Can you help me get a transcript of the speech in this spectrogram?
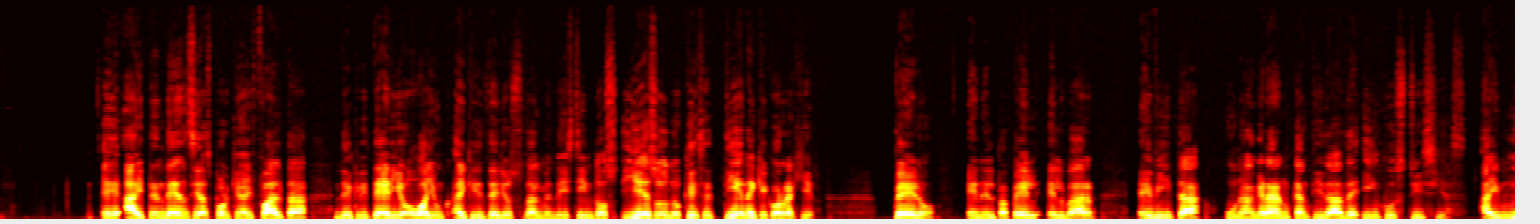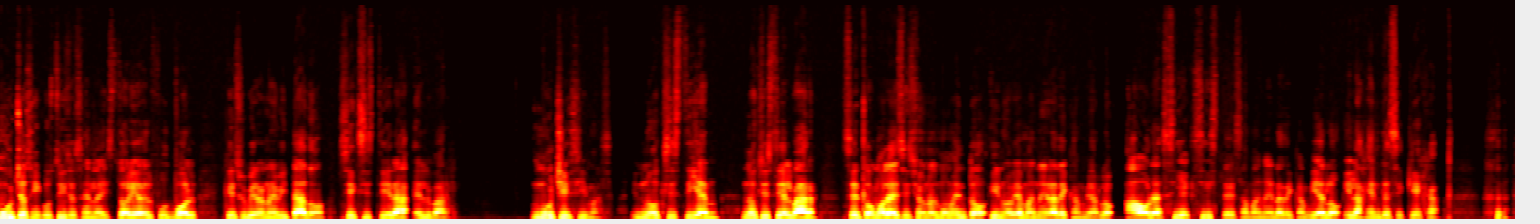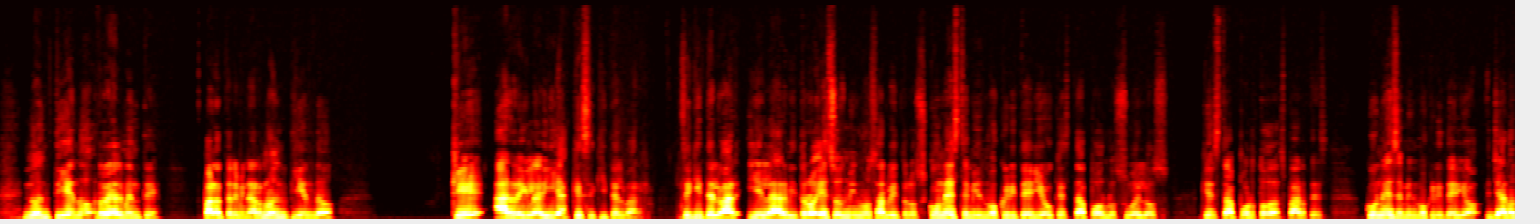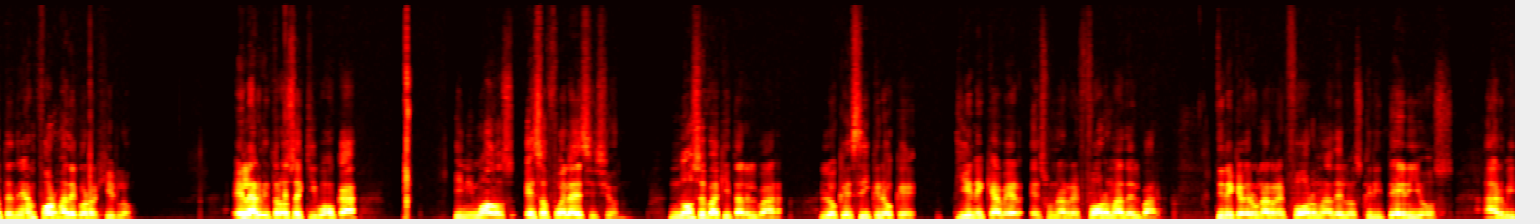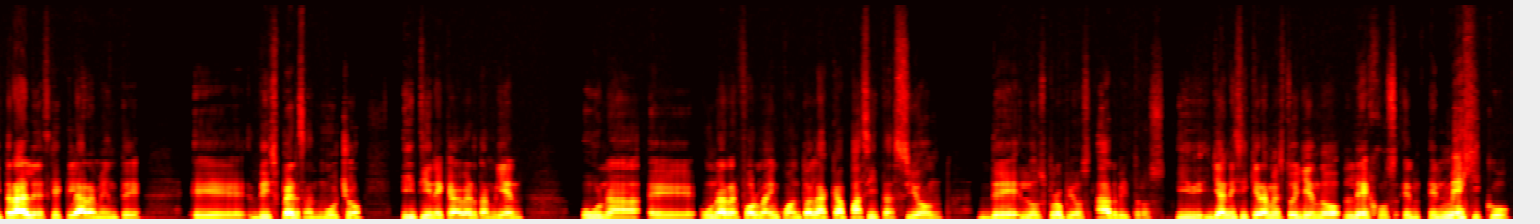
eh, hay tendencias, porque hay falta de criterio o hay, hay criterios totalmente distintos y eso es lo que se tiene que corregir pero en el papel el VAR evita una gran cantidad de injusticias. Hay muchas injusticias en la historia del fútbol que se hubieran evitado si existiera el VAR. Muchísimas. No existían, no existía el VAR, se tomó la decisión al momento y no había manera de cambiarlo. Ahora sí existe esa manera de cambiarlo y la gente se queja. no entiendo realmente, para terminar, no entiendo qué arreglaría que se quite el VAR. Se quita el VAR y el árbitro, esos mismos árbitros, con este mismo criterio que está por los suelos, que está por todas partes, con ese mismo criterio ya no tendrían forma de corregirlo. El árbitro se equivoca y ni modos, esa fue la decisión. No se va a quitar el VAR, lo que sí creo que tiene que haber es una reforma del VAR. Tiene que haber una reforma de los criterios arbitrales que claramente eh, dispersan mucho y tiene que haber también una, eh, una reforma en cuanto a la capacitación de los propios árbitros. Y ya ni siquiera me estoy yendo lejos. En, en, México,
